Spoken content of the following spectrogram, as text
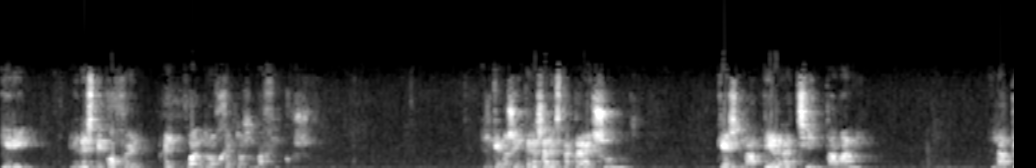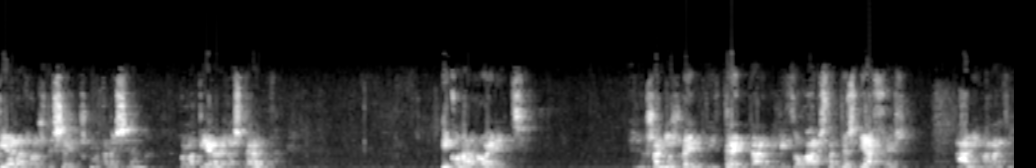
Y en este cofre hay cuatro objetos mágicos. El que nos interesa destacar es uno, que es la piedra Chintamani, la piedra de los deseos, como también se llama, o la piedra de la esperanza. Nicolás Roerich, en los años 20 y 30, él hizo bastantes viajes al Himalaya.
